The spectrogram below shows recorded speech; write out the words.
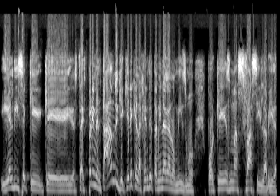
y él dice que, que está experimentando y que quiere que la gente también haga lo mismo porque es más fácil la vida.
